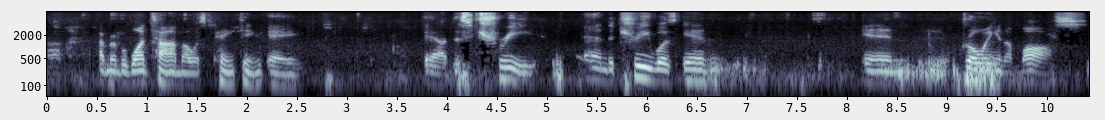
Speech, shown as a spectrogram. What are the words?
uh, I remember one time I was painting a yeah, this tree, and the tree was in in growing in a moss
